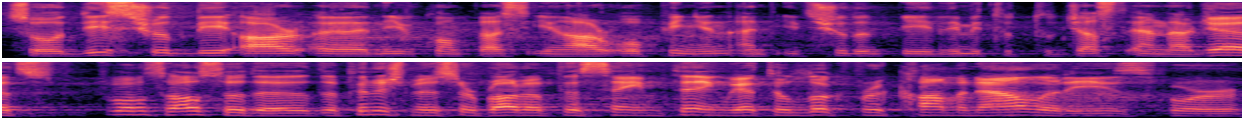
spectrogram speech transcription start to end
So this should be our uh, new compass, in our opinion, and it shouldn't be limited to just energy. Yeah, it's, well, it's also the, the Finnish minister brought up the same thing. We have to look for commonalities for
